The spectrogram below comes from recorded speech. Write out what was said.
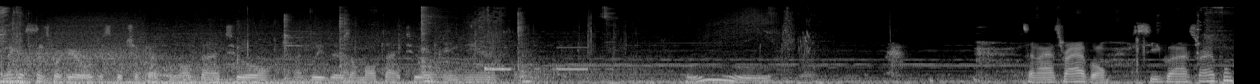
And I guess since we're here, we'll just go check out the multi-tool. I believe there's a multi-tool in here. Ooh. It's a nice rifle. Sea glass rifle.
